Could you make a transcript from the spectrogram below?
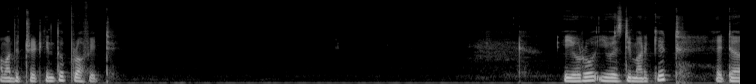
আমাদের ট্রেড কিন্তু প্রফিট ইউরো ইউএসডি মার্কেট এটা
